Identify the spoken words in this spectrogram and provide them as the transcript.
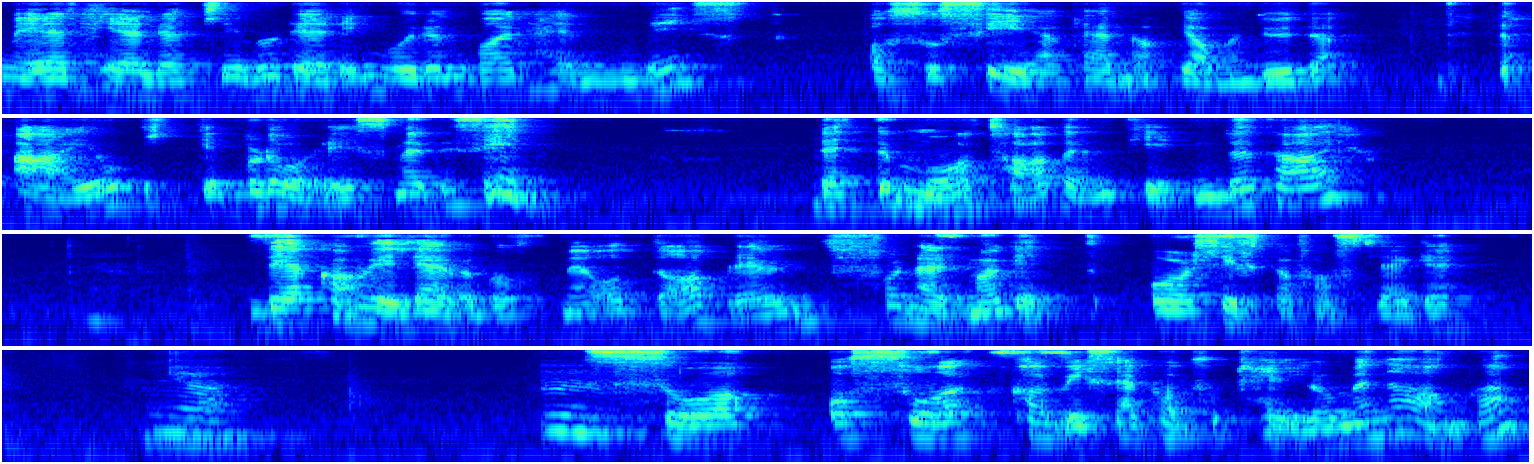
mer helhetlig vurdering hvor hun var henvist. Og så sier jeg til henne at ja, men du, det, det er jo ikke blålysmedisin. Dette må ta den tiden det tar. Det kan vi leve godt med. Og da ble hun fornærma, gitt, og skifta fastlege. Ja. Mm. Så, og så, kan, hvis jeg kan fortelle om en annen gang,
